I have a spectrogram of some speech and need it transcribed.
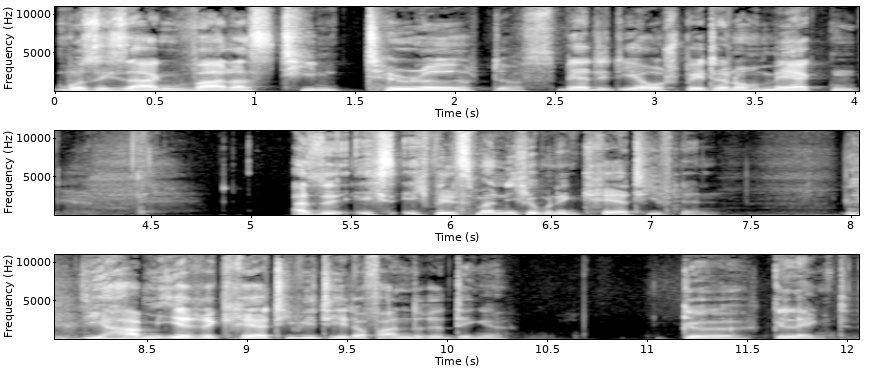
muss ich sagen, war das Team Tyrrell, das werdet ihr auch später noch merken. Also ich, ich will es mal nicht unbedingt kreativ nennen. Die haben ihre Kreativität auf andere Dinge ge gelenkt.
